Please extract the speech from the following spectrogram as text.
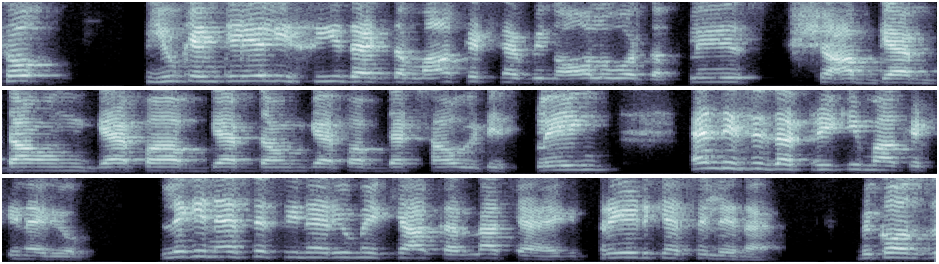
so you can clearly see that the markets have been all over the place sharp gap down gap up gap down gap up that's how it is playing and this is a tricky market scenario लेकिन ऐसे सिनेरियो में क्या करना क्या है ट्रेड कैसे लेना है because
